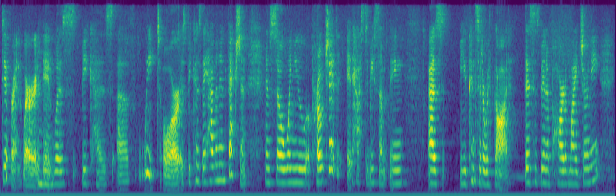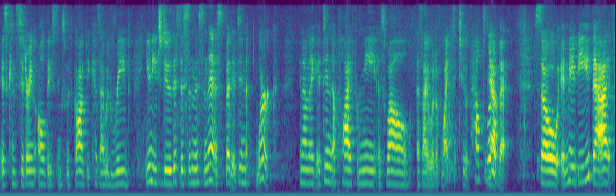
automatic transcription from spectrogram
different, where mm-hmm. it was because of wheat or it's because they have an infection. And so when you approach it, it has to be something as you consider with God. This has been a part of my journey is considering all these things with God because I would read, you need to do this, this, and this, and this, but it didn't work. And I'm like, it didn't apply for me as well as I would have liked it to. It helped a little yeah. bit. So it may be that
